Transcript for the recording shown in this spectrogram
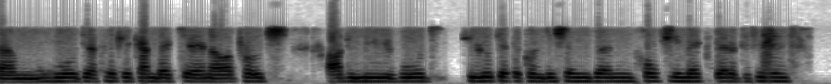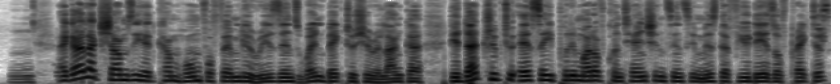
um, we'll definitely come back here, and our approach, I believe, would to look at the conditions and hopefully make better decisions. Mm. A guy like Shamsi had come home for family reasons, went back to Sri Lanka. Did that trip to SA put him out of contention since he missed a few days of practice?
